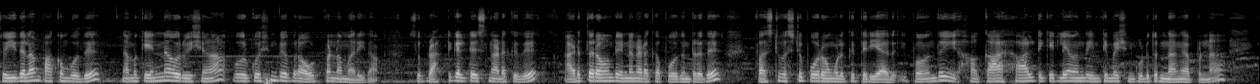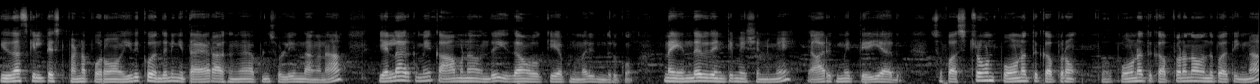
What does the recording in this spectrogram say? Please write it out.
ஸோ இதெல்லாம் பார்க்கும்போது நமக்கு என்ன ஒரு விஷயம்னா ஒரு கொஷின் பேப்பர் அவுட் பண்ண மாதிரி தான். ஸோ ப்ராக்டிக்கல் டெஸ்ட் நடக்குது. அடுத்த ரவுண்டு என்ன நடக்க போகுதுன்றது ஃபஸ்ட்டு ஃபஸ்ட்டு போகிறவங்களுக்கு தெரியாது. இப்போ வந்து ஹால் டிக்கெட்லேயே வந்து இன்டிமேஷன் கொடுத்துருந்தாங்க அப்படின்னா இதுதான் ஸ்கில் டெஸ்ட் பண்ண போகிறோம் இதுக்கு வந்து நீங்கள் தயாராகுங்க அப்படின்னு சொல்லியிருந்தாங்கன்னா எல்லாருக்குமே காமனாக வந்து இதுதான் ஓகே அப்படின்னு மாதிரி இருந்திருக்கும். ஆனால் எந்த வித இன்டிமேஷனுமே யாருக்குமே தெரியாது. ஸோ ஃபஸ்ட் ரவுண்ட் போனதுக்கப்புறம் போனதுக்கப்புறம் தான் வந்து பார்த்திங்கன்னா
